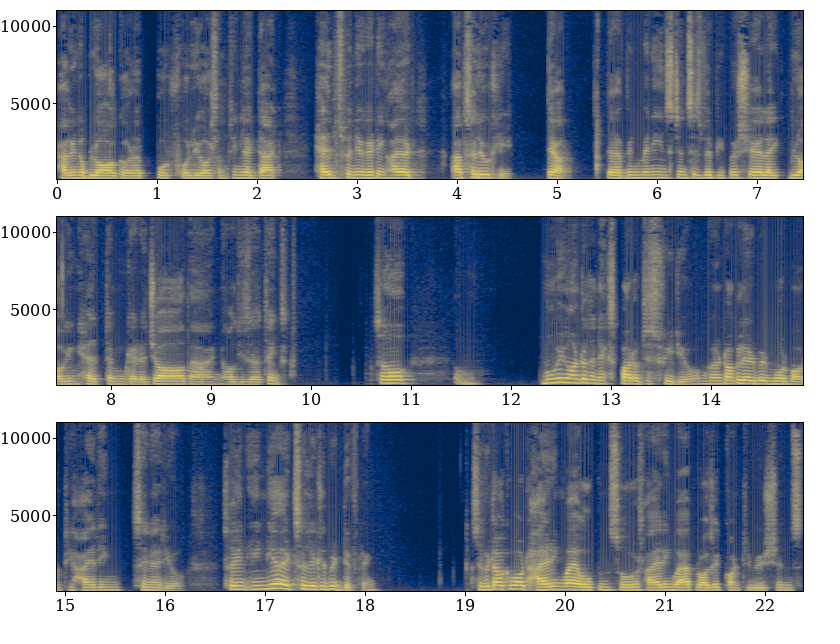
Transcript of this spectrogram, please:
having a blog or a portfolio or something like that helps when you're getting hired. Absolutely. Yeah. There have been many instances where people share like blogging helped them get a job and all these other things. So um, moving on to the next part of this video i'm going to talk a little bit more about the hiring scenario. So in india it's a little bit different. So we talk about hiring via open source hiring via project contributions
